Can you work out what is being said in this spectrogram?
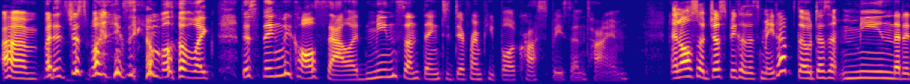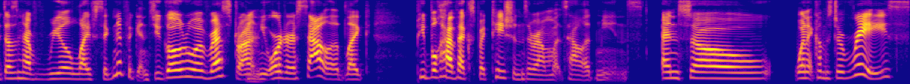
Um, but it's just one example of like this thing we call salad means something to different people across space and time. And also, just because it's made up, though, doesn't mean that it doesn't have real life significance. You go to a restaurant and you order a salad, like people have expectations around what salad means. And so when it comes to race,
